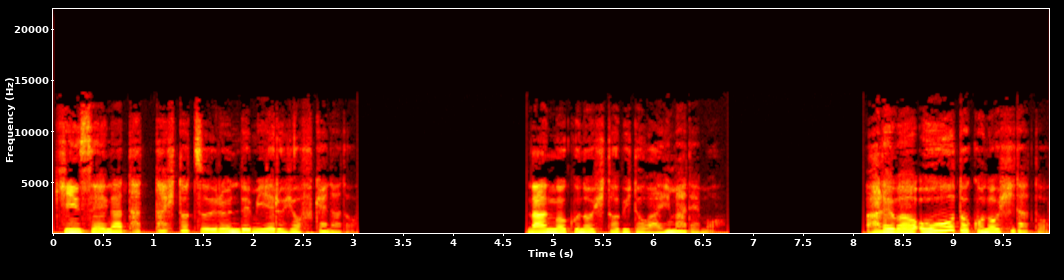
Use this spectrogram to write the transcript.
金星がたった一つ潤んで見える夜更けなど、南国の人々は今でも、あれは大男の日だと、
